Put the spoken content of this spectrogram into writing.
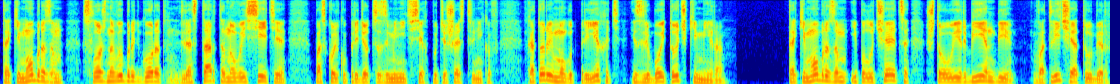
Таким образом, сложно выбрать город для старта новой сети, поскольку придется заменить всех путешественников, которые могут приехать из любой точки мира. Таким образом и получается, что у Airbnb, в отличие от Uber,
